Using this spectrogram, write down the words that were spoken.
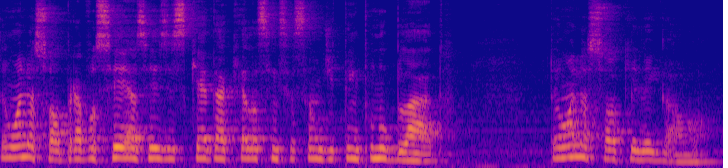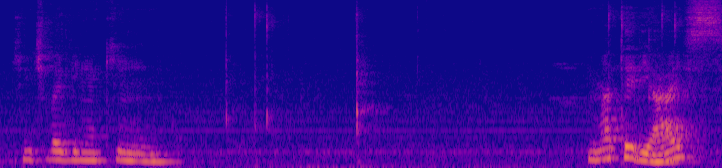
Então olha só, para você às vezes quer dar aquela sensação de tempo nublado. Então olha só que legal, ó. a gente vai vir aqui em materiais.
